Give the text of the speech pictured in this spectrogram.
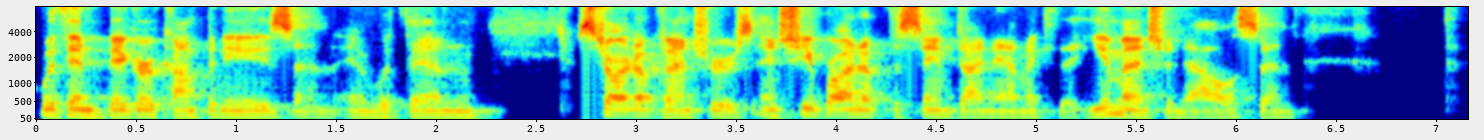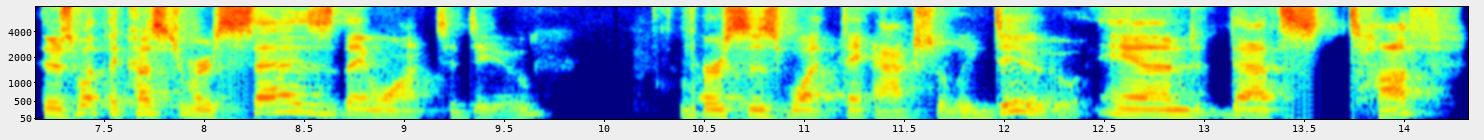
within bigger companies and, and within startup ventures. And she brought up the same dynamic that you mentioned, Allison. There's what the customer says they want to do versus what they actually do. And that's tough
